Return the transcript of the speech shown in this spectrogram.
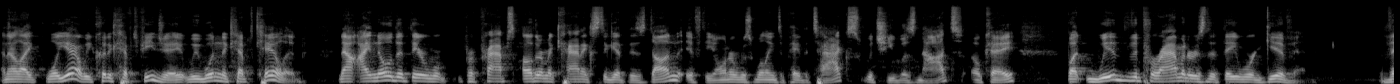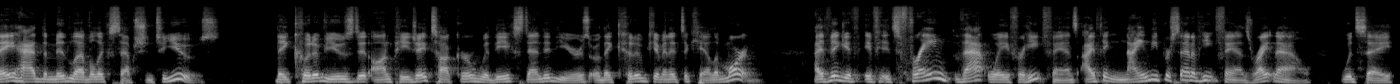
and they're like, well, yeah, we could have kept PJ. We wouldn't have kept Caleb. Now I know that there were perhaps other mechanics to get this done if the owner was willing to pay the tax, which he was not. Okay, but with the parameters that they were given, they had the mid-level exception to use. They could have used it on PJ Tucker with the extended years, or they could have given it to Caleb Martin. I think if if it's framed that way for Heat fans, I think 90% of Heat fans right now would say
